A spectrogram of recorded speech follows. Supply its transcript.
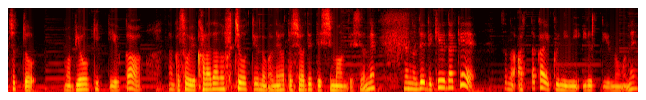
ちょっと、まあ、病気っていうか、なんかそういう体の不調っていうのがね、私は出てしまうんですよね。なので、できるだけ、そのあったかい国にいるっていうのをね、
